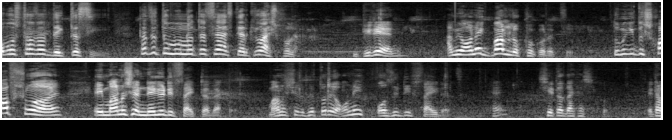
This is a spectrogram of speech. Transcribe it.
অবস্থা তো দেখতেছি তাতে তো মনে হতেছে আজকে আর কেউ আসব না। বীরেন আমি অনেকবার লক্ষ্য করেছি। তুমি কিন্তু সব সময় এই মানুষের নেগেটিভ সাইডটা দেখো। মানুষের ভেতরে অনেক পজিটিভ সাইড আছে হ্যাঁ? সেটা দেখা শেখো। এটা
